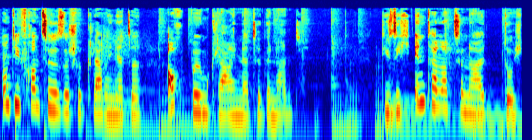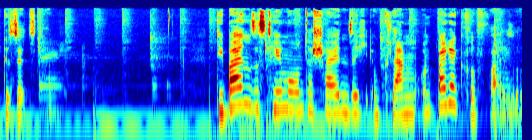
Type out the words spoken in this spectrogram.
und die französische Klarinette, auch Böhm-Klarinette genannt, die sich international durchgesetzt hat. Die beiden Systeme unterscheiden sich im Klang und bei der Griffweise.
